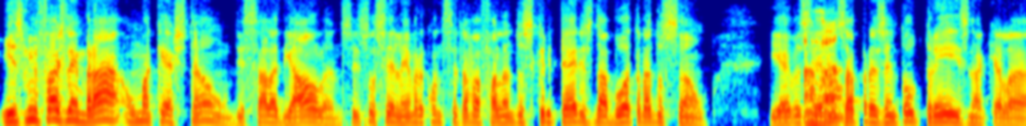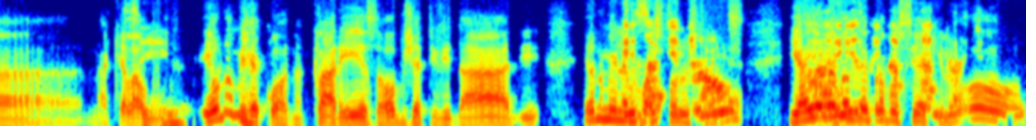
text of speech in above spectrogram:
isso me faz lembrar uma questão de sala de aula. Não sei se você lembra quando você estava falando dos critérios da boa tradução. E aí você uhum. nos apresentou três naquela. naquela eu não me recordo, né? clareza, objetividade. Eu não me lembro quais foram os três. E aí eu levantei para você aquilo. Oh...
